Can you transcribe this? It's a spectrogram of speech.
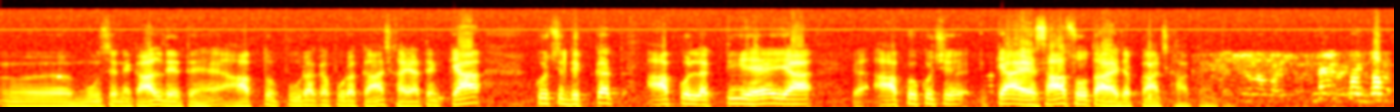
मुँह से निकाल देते हैं। आप तो पूरा का पूरा कांच खा जाते हैं। क्या कुछ दिक्कत आपको लगती है या आपको कुछ क्या एहसास होता है जब कांच खाते हैं? तो? नहीं तो जब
